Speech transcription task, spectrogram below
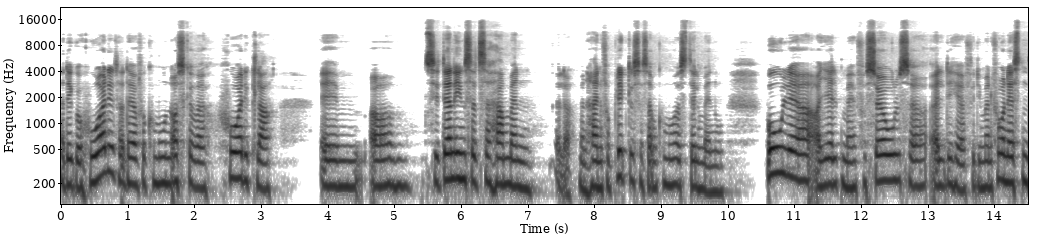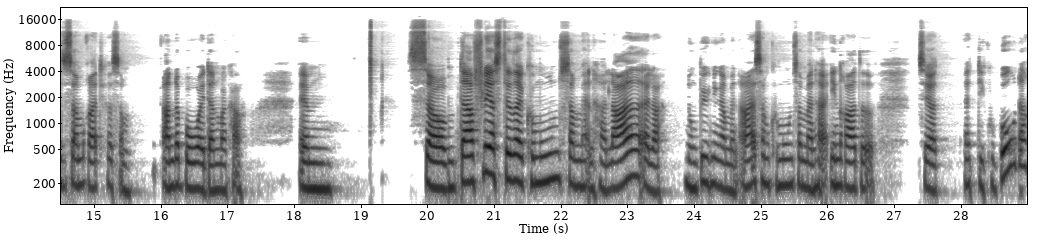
og det går hurtigt, og derfor kommunen også skal være hurtigt klar. Øhm, og til den indsats, så har man eller man har en forpligtelse som kommune at stille med nogle boliger og hjælpe med forsørgelse og alt det her, fordi man får næsten det samme ret, som andre borgere i Danmark har. Øhm, så der er flere steder i kommunen, som man har lejet, eller nogle bygninger, man ejer som kommune, som man har indrettet til at, at de kunne bo der.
